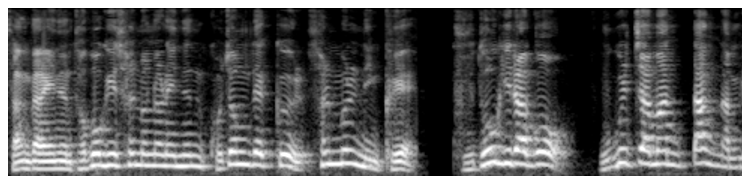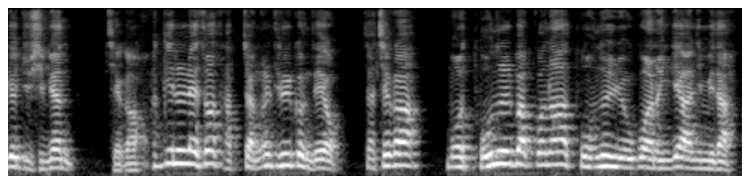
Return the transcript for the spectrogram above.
상단에 있는 더보기 설명란에 있는 고정 댓글 설문 링크에 구독이라고 두 글자만 딱 남겨주시면 제가 확인을 해서 답장을 드릴 건데요. 자, 제가 뭐 돈을 받거나 돈을 요구하는 게 아닙니다.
